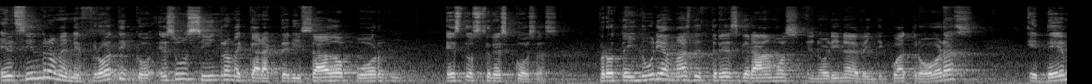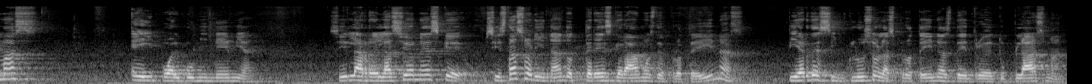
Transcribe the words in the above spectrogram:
el síndrome nefrótico es un síndrome caracterizado por estas tres cosas. Proteinuria más de 3 gramos en orina de 24 horas, edemas e hipoalbuminemia. ¿Sí? La relación es que si estás orinando 3 gramos de proteínas, pierdes incluso las proteínas dentro de tu plasma,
